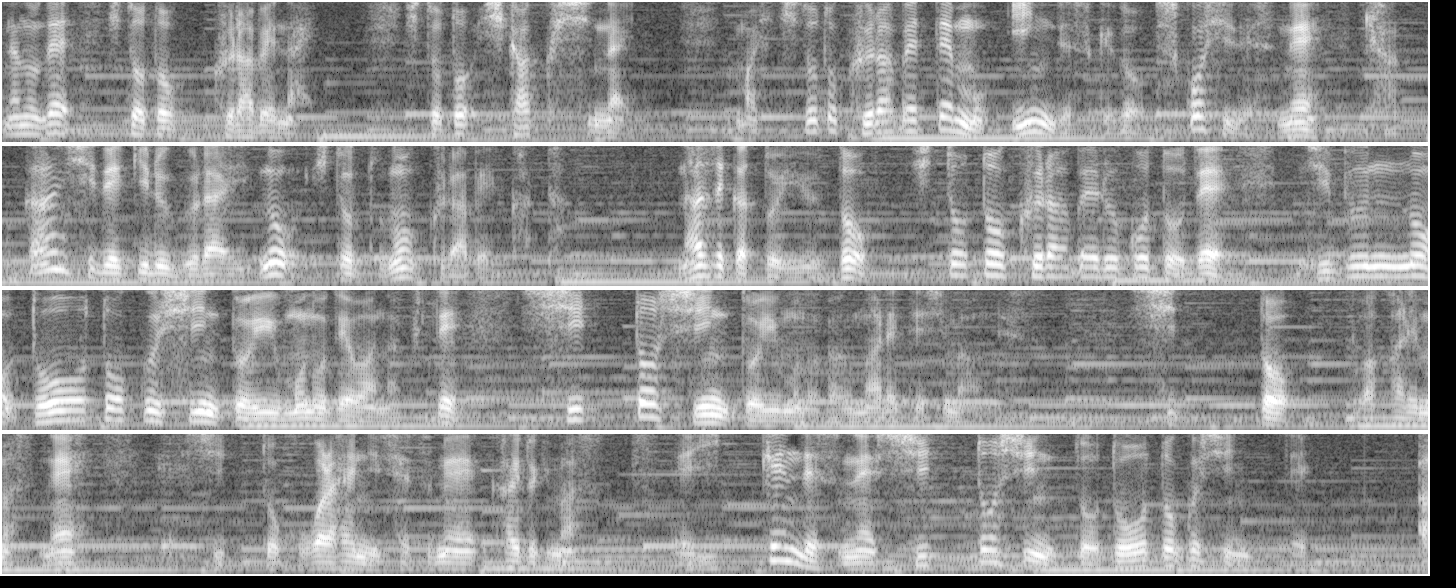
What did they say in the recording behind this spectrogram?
なので人と比べない。人と比較しない。まあ、人と比べてもいいんですけど少しですね客観視できるぐらいの人との比べ方。なぜかというと人と比べることで自分の道徳心というものではなくて嫉妬心というものが生まれてしまうんです。嫉妬分かりますね。嫉妬ここら辺に説明書いておきます。一見ですね嫉妬心と道徳心って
